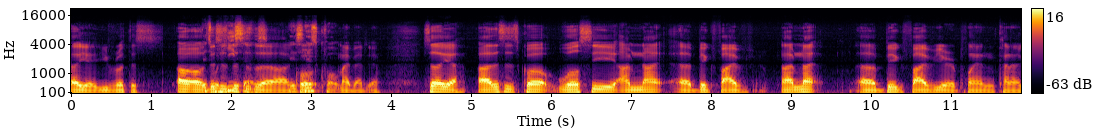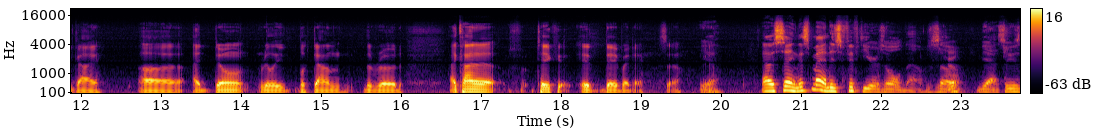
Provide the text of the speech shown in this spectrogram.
Oh yeah, you wrote this. Oh, oh, this is this says. is the uh, It's quote. his quote. My bad. Yeah. So yeah, uh, this is quote. We'll see. I'm not a big five. I'm not a big five year plan kind of guy. Uh, I don't really look down the road. I kind of f- take it day by day. So Yeah. I was saying this man is 50 years old now. Is so true. yeah, so he's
